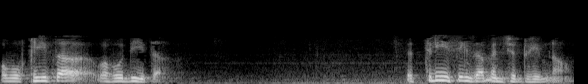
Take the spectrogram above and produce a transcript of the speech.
wa wuqita wa hudita. The three things are mentioned to him now.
